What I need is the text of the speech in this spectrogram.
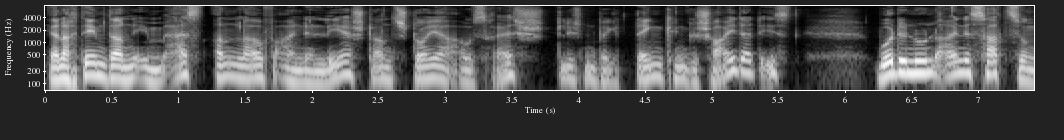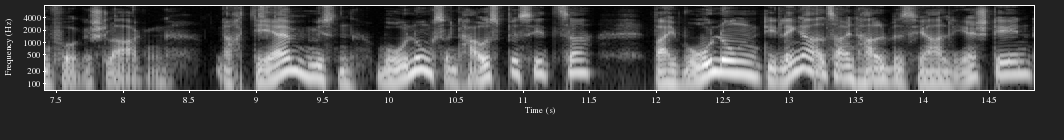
Ja, nachdem dann im Erstanlauf eine Leerstandssteuer aus rechtlichen Bedenken gescheitert ist, wurde nun eine Satzung vorgeschlagen. Nach der müssen Wohnungs- und Hausbesitzer bei Wohnungen, die länger als ein halbes Jahr leer stehen,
